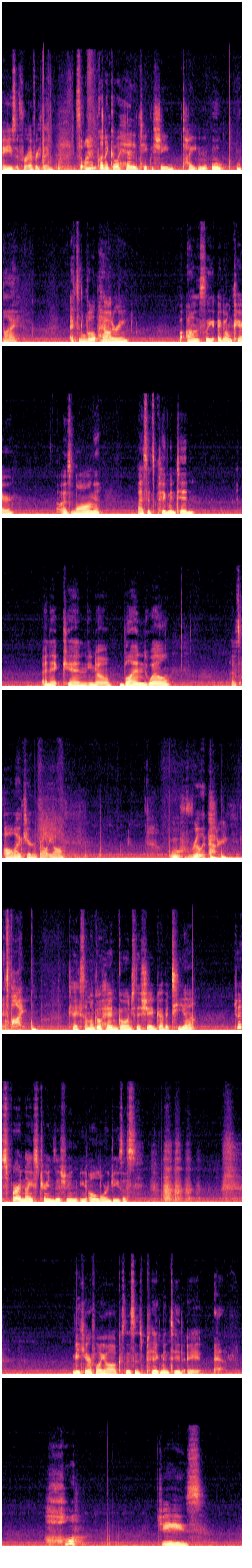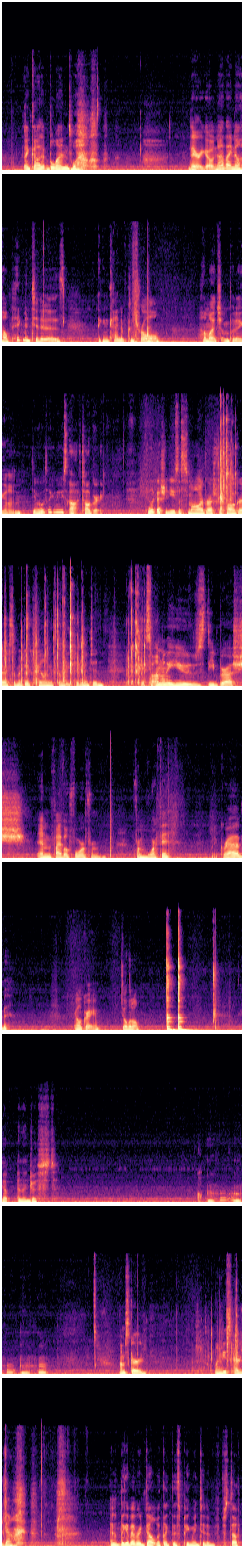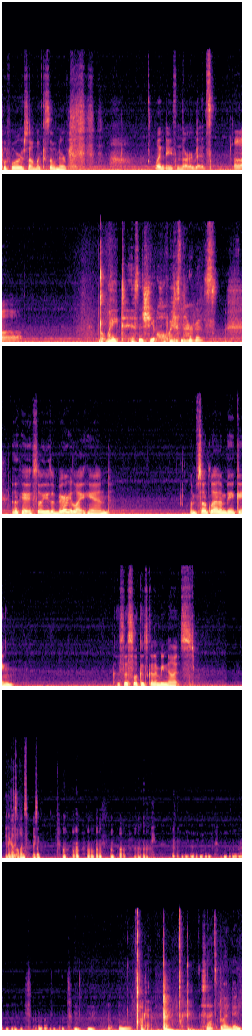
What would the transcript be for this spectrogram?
I use it for everything. So I'm gonna go ahead and take the shade Titan. Ooh, oh my. It's a little powdery, but honestly, I don't care. As long as it's pigmented and it can, you know, blend well, that's all I care about, y'all. Ooh, really powdery. It's fine. Okay, so I'm gonna go ahead and go into the shade Gravatia just for a nice transition. You know, oh, Lord Jesus. Be careful, y'all, because this is pigmented AF. Oh. Jeez. Thank God it blends well. there we go. Now that I know how pigmented it is, I can kind of control how much I'm putting on. See, what was I going to use? Ah, tall gray. I feel like I should use a smaller brush for tall gray because I have a big feeling it's going to be pigmented. Okay, so I'm going to use the brush M504 from from Morphe. I'm gonna grab Earl Grey, do a little. Yep, and then just. Uh -huh, uh -huh, uh -huh. I'm scared. Wendy's scared now. I don't think I've ever dealt with like this pigmented stuff before, so I'm like so nervous. Wendy's nervous. Uh. But wait, isn't she always nervous? Okay, so use a very light hand. I'm so glad I'm baking. Because this look is going to be nuts. I think that's all nicely. Okay, that's blended.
